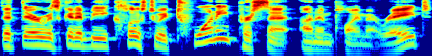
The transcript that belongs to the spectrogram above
that there was going to be close to a 20% unemployment rate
